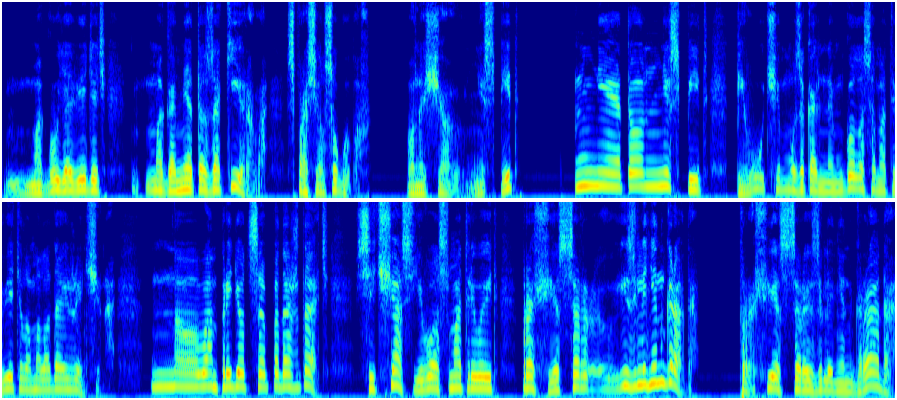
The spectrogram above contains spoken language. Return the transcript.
«Могу я видеть Магомета Закирова?» — спросил Сугубов. «Он еще не спит?» «Нет, он не спит», — певучим музыкальным голосом ответила молодая женщина. «Но вам придется подождать. Сейчас его осматривает профессор из Ленинграда». «Профессор из Ленинграда?»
